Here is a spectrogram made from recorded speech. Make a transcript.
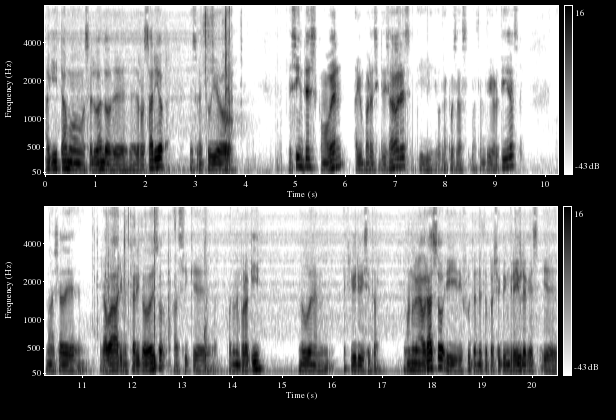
aquí estamos saludando desde, Rosario. Es un estudio de sintes, como ven. Hay un par de sintetizadores y otras cosas bastante divertidas. Más allá de grabar y mezclar y todo eso. Así que cuando anden por aquí, no duden en escribir y visitar. Les mando un abrazo y disfruten de este proyecto increíble que es eh,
